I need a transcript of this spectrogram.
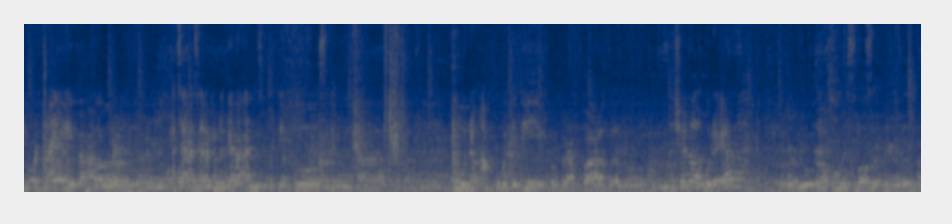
dipercayai uh, acara-acara kenegaraan seperti itu sering uh, mengundang aku. Jadi beberapa lagu-lagu nasional lagu daerah itu aku masih sering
